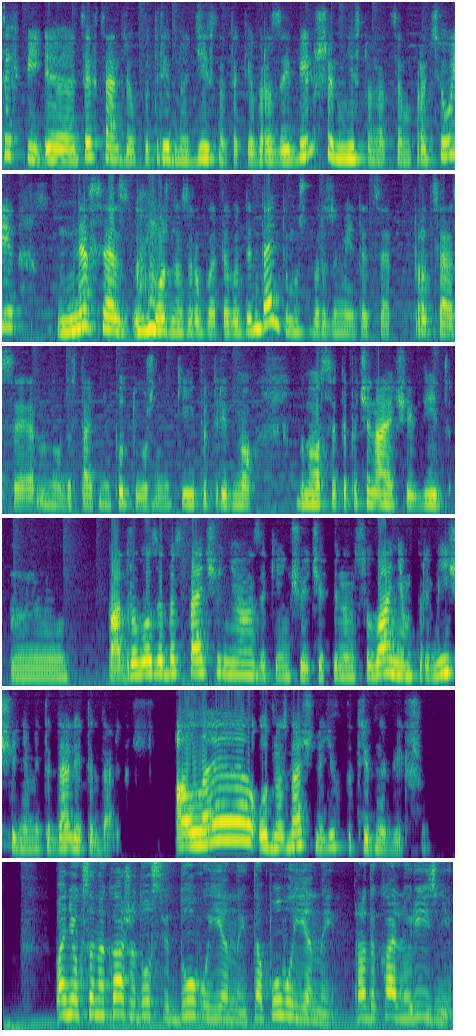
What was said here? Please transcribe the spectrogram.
цих пі- е, цих центрів потрібно дійсно таки в рази більше. Місто над цим працює. Не все можна зробити в один день, тому що ви розумієте, це процеси ну достатньо потужні, які потрібно вносити, починаючи від. кадрового забезпечення, закінчуючи фінансуванням, приміщенням і так далі. і так далі. Але однозначно їх потрібно більше. Пані Оксана каже, досвід довоєнний та повоєнний радикально різні.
